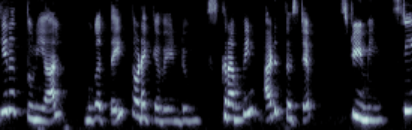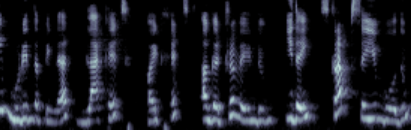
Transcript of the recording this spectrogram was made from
ஈரத் துணியால் முகத்தை துடைக்க வேண்டும். ஸ்க்ரப்பின் அடுத்த ஸ்டெப் ஸ்டீமிங் ஸ்டீம் முடிந்த பின்னர் பிளாக் ஹெட்ஸ் ஒயிட் ஹெட்ஸ் அகற்ற வேண்டும். இதை ஸ்க்ரப் செய்யும் போதும்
